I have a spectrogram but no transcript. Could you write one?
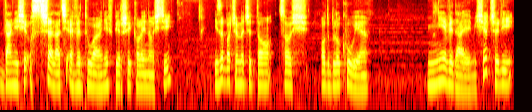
danie się ostrzelać ewentualnie w pierwszej kolejności i zobaczymy, czy to coś odblokuje. Nie wydaje mi się, czyli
